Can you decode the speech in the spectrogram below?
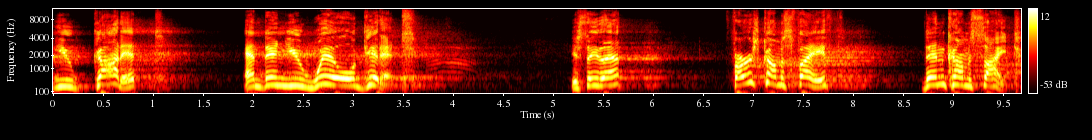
you got it, and then you will get it. You see that? First comes faith, then comes sight.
